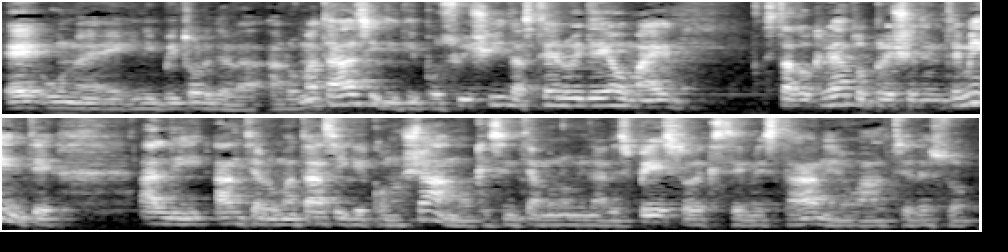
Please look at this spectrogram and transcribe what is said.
è un inibitore dell'aromatasi di tipo suicida, steroideo, ma è stato creato precedentemente agli antiaromatasi che conosciamo, che sentiamo nominare spesso, l'exemestane o altri, adesso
